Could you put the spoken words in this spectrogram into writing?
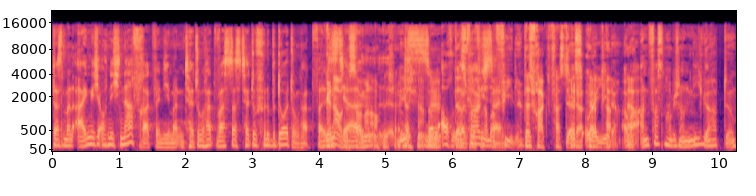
dass man eigentlich auch nicht nachfragt, wenn jemand ein Tattoo hat, was das Tattoo für eine Bedeutung hat. Weil Genau, das, ja, das soll man auch nicht, äh, Das ja. soll auch Das fragen aber sein. viele. Das fragt fast Das jeder. oder ja, jeder. Aber ja. anfassen habe ich noch nie gehabt, du.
